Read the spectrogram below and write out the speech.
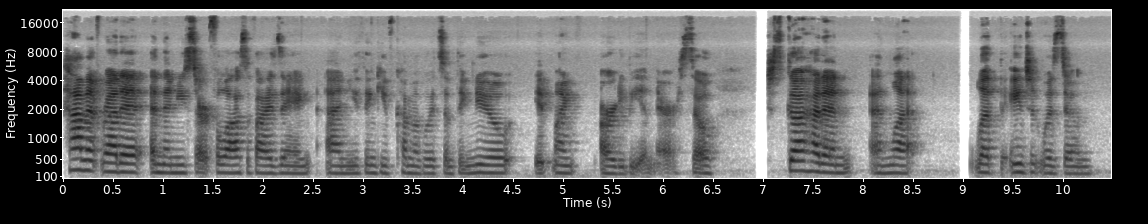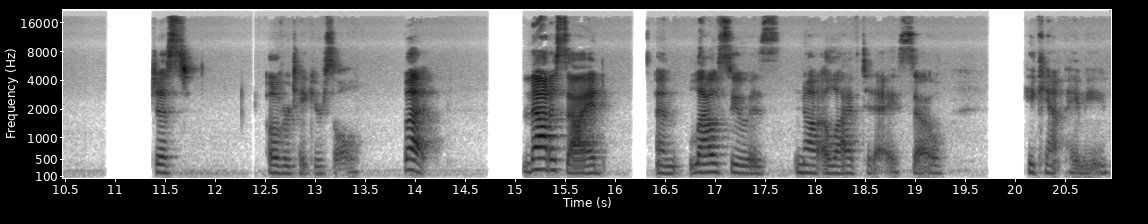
haven't read it and then you start philosophizing and you think you've come up with something new, it might already be in there. So just go ahead and, and let let the ancient wisdom just overtake your soul. But that aside, and Lao Tzu is not alive today, so he can't pay me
